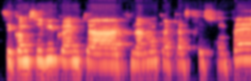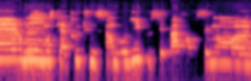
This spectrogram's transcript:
C'est comme c'est lui quand même qui a finalement qui a castré son père. Donc je mm. pense qu'il y a toute une symbolique où c'est pas forcément euh,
